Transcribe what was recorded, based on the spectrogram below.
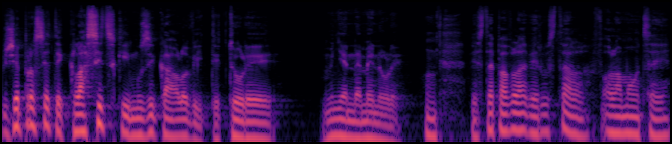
že prostě ty klasické muzikálové tituly mě neminuly. Hm. Vy jste, Pavle, vyrůstal v Olomouci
